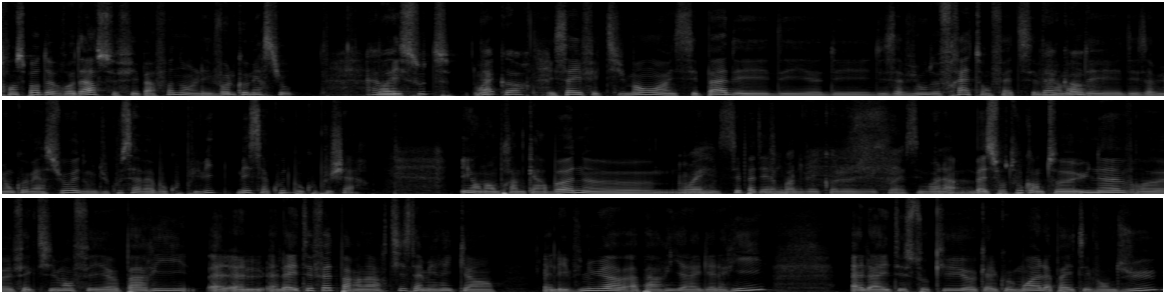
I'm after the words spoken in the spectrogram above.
transport d'œuvres d'art se fait parfois dans les vols commerciaux, ah dans les soutes. D'accord. Et ça, effectivement, euh, c'est pas des, des, des, avions de fret en fait, c'est vraiment des, avions commerciaux et donc du coup, ça va beaucoup plus vite, mais ça coûte beaucoup plus cher. Et en empreinte carbone, euh, c'est pas terrible. D'un point de vue écologique, ouais, voilà. Bah, surtout quand une œuvre effectivement fait Paris, elle, elle, a été faite par un artiste américain. Elle est venue à, à Paris à la galerie. Elle a été stockée quelques mois. Elle n'a pas été vendue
